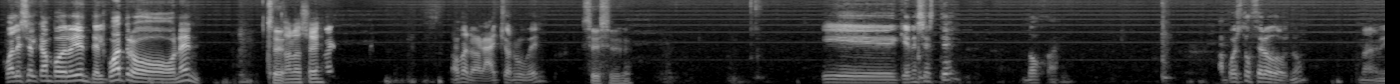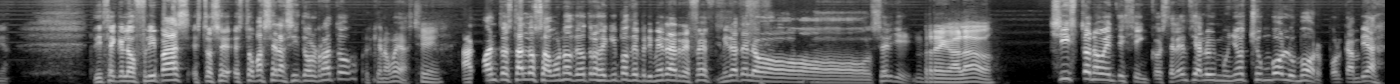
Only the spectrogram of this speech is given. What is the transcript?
¿Cuál es el campo del oyente? ¿El 4, Nen? Sí, No lo sé. No, pero lo ha hecho Rubén. sí, sí. sí. ¿Y quién es este? Doha. Ha puesto 0-2, ¿no? Madre mía. Dice que lo flipas. ¿Esto, se- ¿Esto va a ser así todo el rato? Es que no veas. Sí. ¿A cuánto están los abonos de otros equipos de primera RFF? Míratelo, Sergi. Regalado. Chisto 95. Excelencia Luis Muñoz, chumbo el humor, por cambiar.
